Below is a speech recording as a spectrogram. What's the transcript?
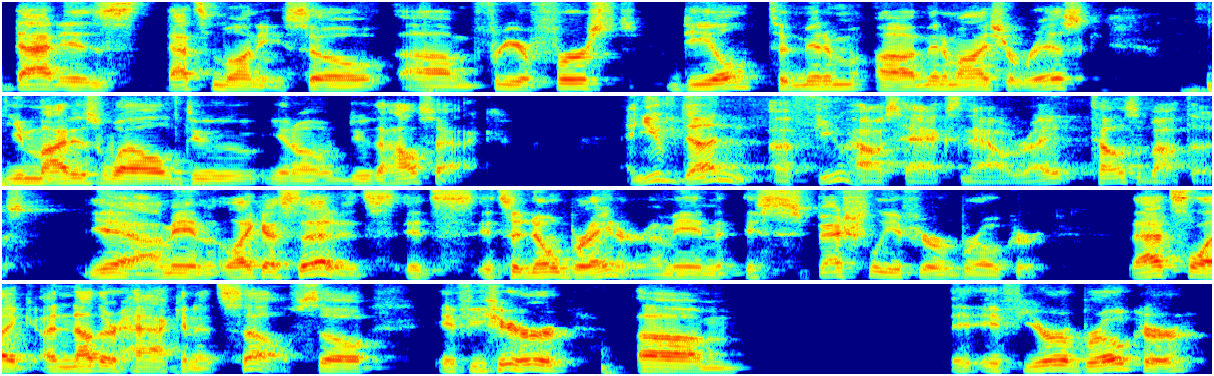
that is, that's money. So um, for your first deal to minim, uh, minimize your risk, you might as well do, you know, do the house hack. And you've done a few house hacks now, right? Tell us about those. Yeah, I mean, like I said, it's it's it's a no-brainer. I mean, especially if you're a broker. That's like another hack in itself. So if you're um, if you're a broker,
